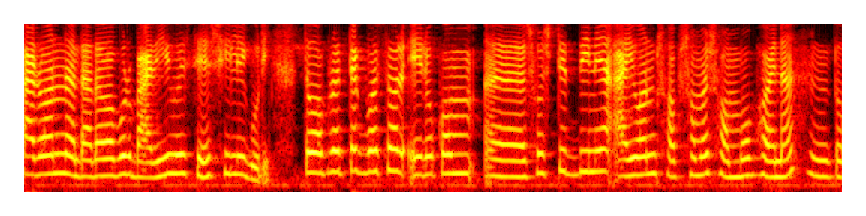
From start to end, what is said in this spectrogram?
কারণ দাদাবাবুর বাড়ি হয়েছে শিলিগুড়ি। তো প্রত্যেক বছর এরকম ষষ্ঠীর দিনে আয়ন সব সময় সম্ভব হয় না। তো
